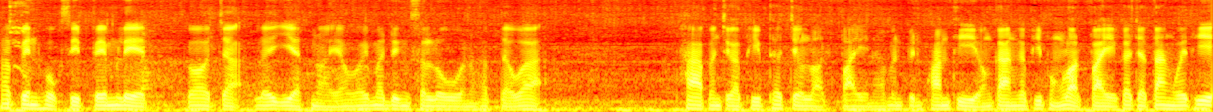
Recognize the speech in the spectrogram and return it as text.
ถ้าเป็น 60 เฟรมเรทก็จะละเอียดหน่อยเอาไว้มาดึงสโลว์นะครับ แต่ว่า ภาพมันจะกระพริบถ้าเจอหลอดไฟนะครับมันเป็นความถี่ของการกระพริบของหลอดไฟก็จะตั้งไว้ที่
